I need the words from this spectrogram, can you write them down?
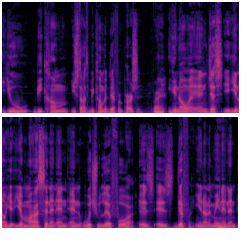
you become you start to become a different person. Right. You know, and just you know your, your mindset and, and and what you live for is is different. You know what I mean. And then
